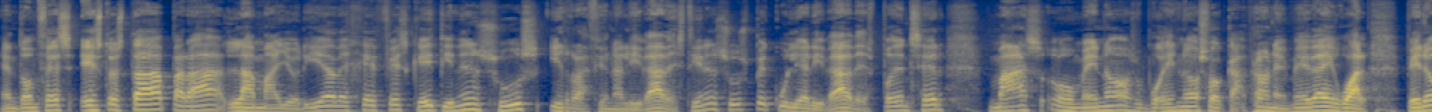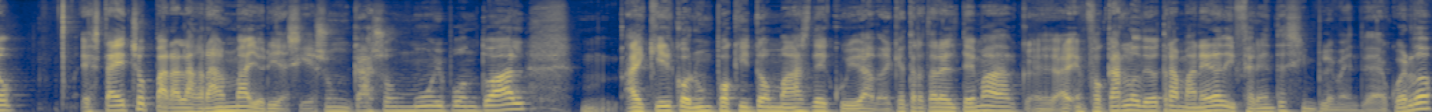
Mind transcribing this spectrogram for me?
Entonces, esto está para la mayoría de jefes que tienen sus irracionalidades, tienen sus peculiaridades, pueden ser más o menos buenos o cabrones, me da igual, pero está hecho para la gran mayoría. Si es un caso muy puntual, hay que ir con un poquito más de cuidado. Hay que tratar el tema, eh, enfocarlo de otra manera diferente simplemente, ¿de acuerdo?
